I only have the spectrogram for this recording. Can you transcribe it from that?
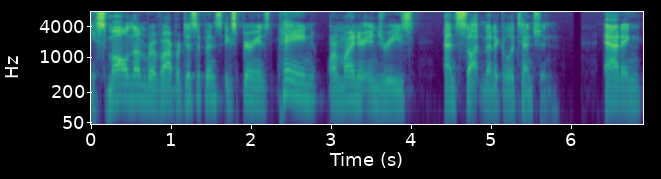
A small number of our participants experienced pain or minor injuries and sought medical attention. Adding,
